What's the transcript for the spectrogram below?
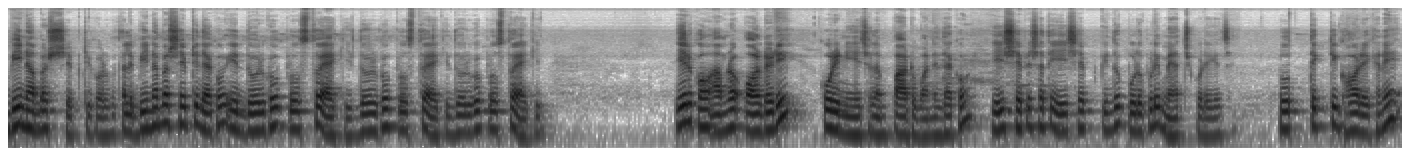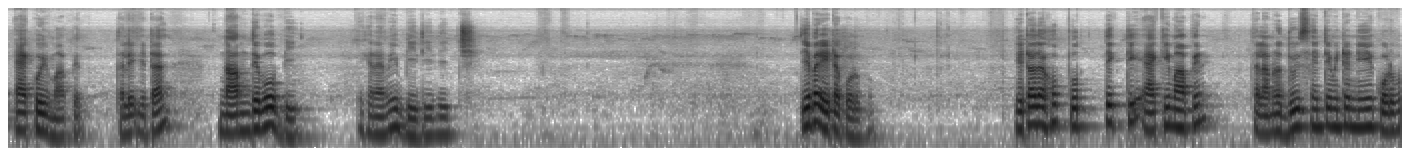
বি নাম্বার শেপটি করব। তাহলে বি নাম্বার শেপটি দেখো, এর দৈর্ঘ্য, প্রস্থ একই, দৈর্ঘ্য, প্রস্থ একই, দৈর্ঘ্য, প্রস্থ একই। এরকম আমরা অলরেডি করে নিয়েছিলাম পার্ট ওয়ানে দেখো, এই শেপের সাথে এই শেপ কিন্তু পুরোপুরি ম্যাচ করে গেছে। প্রত্যেকটি ঘর এখানে একই মাপের। তাহলে এটা নাম দেব বি এখানে আমি বি দিয়ে দিচ্ছি। এবার এটা করব। এটা দেখো প্রত্যেকটি একই মাপের, তাহলে আমরা দুই সেন্টিমিটার নিয়ে করব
